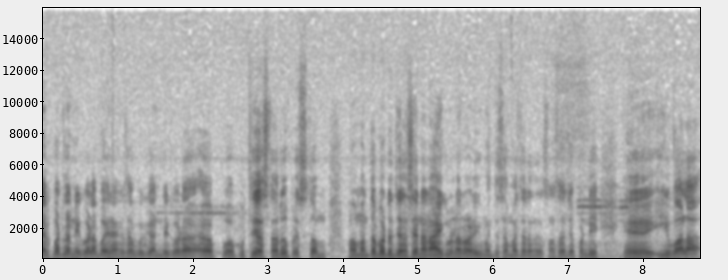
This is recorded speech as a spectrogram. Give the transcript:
ఏర్పాట్లన్నీ కూడా బహిరంగ సభకి అన్ని కూడా పూ- పూర్తి చేస్తున్నారు. ప్రస్తుతం మనతో పాటు జనసేన నాయకులు ఉన్నారు. అడిగి మంచి సమాచారం తెలుస్తున్నాం. సార్ చెప్పండి. ఇవాళ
